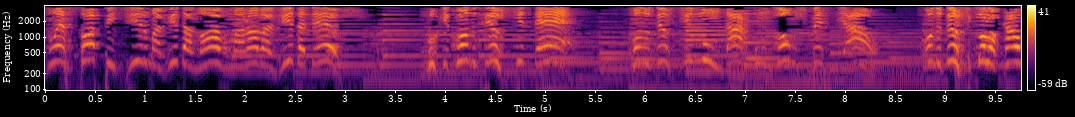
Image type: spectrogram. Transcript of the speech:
Não é só pedir uma vida nova, uma nova vida a Deus. Porque quando Deus te der, quando Deus te inundar com um dom especial, quando Deus te colocar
